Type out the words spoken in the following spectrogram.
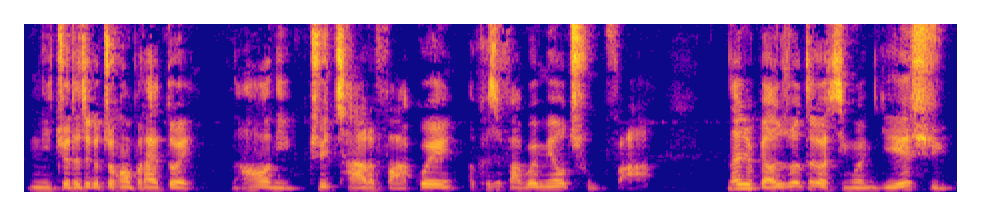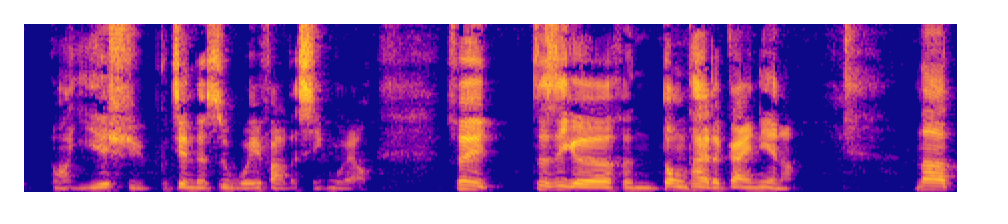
你觉得这个状况不太对，然后你去查了法规，可是法规没有处罚。那就表示说，这个行为也许啊，也许不见得是违法的行为哦，所以这是一个很动态的概念啊。那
